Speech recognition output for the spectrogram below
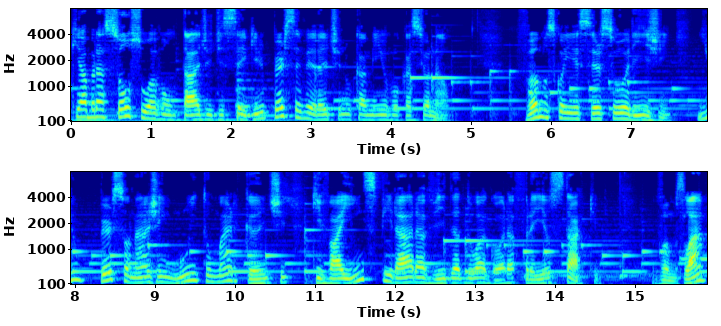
que abraçou sua vontade de seguir perseverante no caminho vocacional. Vamos conhecer sua origem e um personagem muito marcante que vai inspirar a vida do agora Frei Eustáquio. Vamos lá?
